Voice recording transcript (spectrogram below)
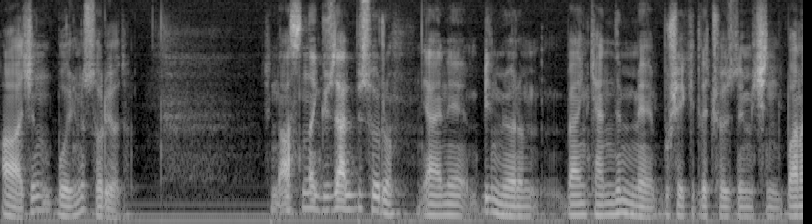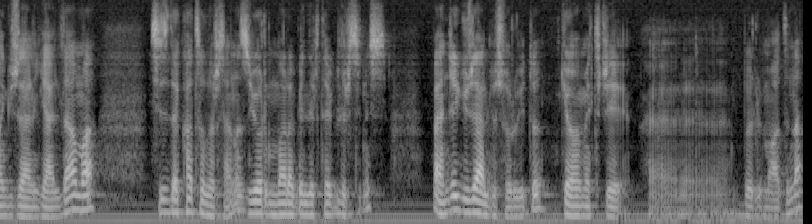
ağacın boyunu soruyordu. Şimdi aslında güzel bir soru. Yani bilmiyorum ben kendim mi bu şekilde çözdüğüm için bana güzel geldi ama siz de katılırsanız yorumlara belirtebilirsiniz. Bence güzel bir soruydu geometri bölümü adına.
